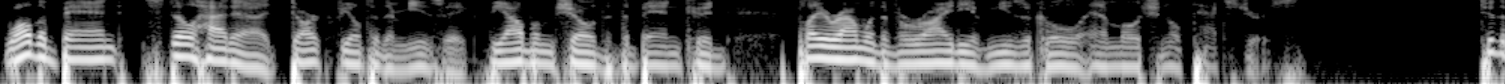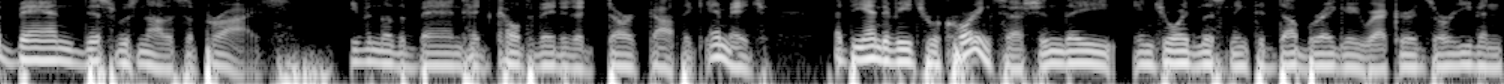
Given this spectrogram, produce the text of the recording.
While the band still had a dark feel to their music, the album showed that the band could play around with a variety of musical and emotional textures. To the band, this was not a surprise. Even though the band had cultivated a dark gothic image, at the end of each recording session, they enjoyed listening to dub reggae records or even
